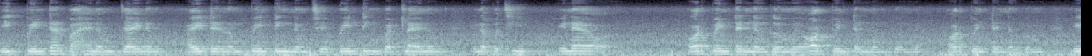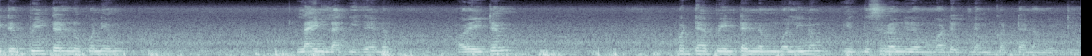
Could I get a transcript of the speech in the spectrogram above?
એક પેન્ટર પાસે નમ જાય ને આઈટમ પેઇન્ટિંગ નમ છે પેઇન્ટિંગ બદલાય નમ એના પછી એને ઓર પેન્ટરને ગમે ઓર પેન્ટરને ગમે ઓર પેન્ટરને ગમે એટલે પેન્ટર લોકોને એમ લાઈન લાગી જાય ને और આઈટમ બધા પેન્ટરને મળીને એક દૂસરાની મદદને કરતા ન મળતી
